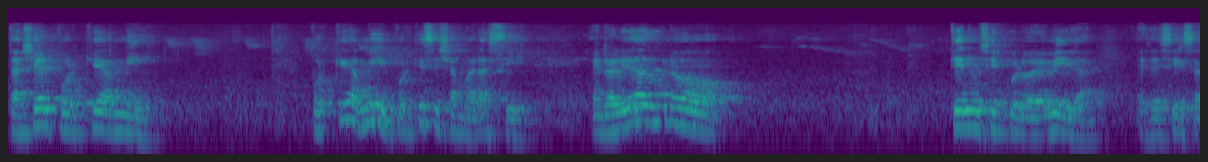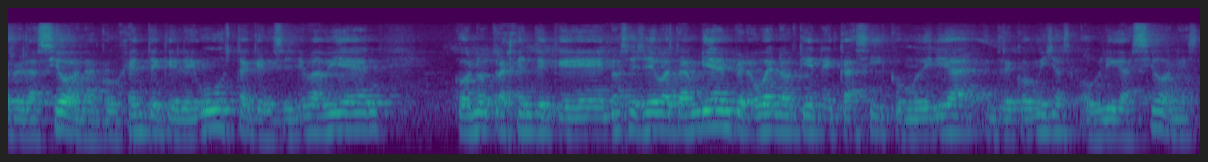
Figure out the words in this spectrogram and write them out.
Taller ¿Por qué a mí? ¿Por qué a mí? ¿Por qué se llamará así? En realidad uno tiene un círculo de vida, es decir, se relaciona con gente que le gusta, que se lleva bien, con otra gente que no se lleva tan bien, pero bueno, tiene casi, como diría, entre comillas, obligaciones.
